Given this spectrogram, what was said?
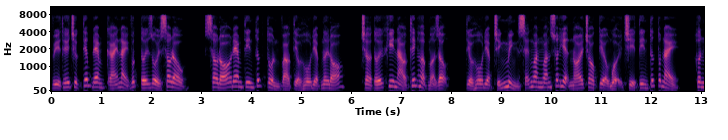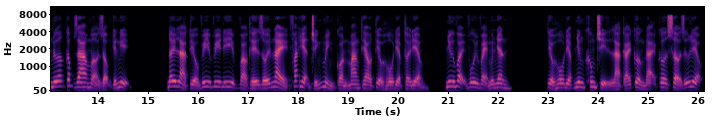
vì thế trực tiếp đem cái này vứt tới rồi sau đầu, sau đó đem tin tức tồn vào tiểu hồ điệp nơi đó, chờ tới khi nào thích hợp mở rộng, tiểu hồ điệp chính mình sẽ ngoan ngoãn xuất hiện nói cho kiểu muội chỉ tin tức tốt này, hơn nữa cấp ra mở rộng kiến nghị. Đây là kiểu vi vi đi vào thế giới này phát hiện chính mình còn mang theo tiểu hồ điệp thời điểm, như vậy vui vẻ nguyên nhân. Tiểu hồ điệp nhưng không chỉ là cái cường đại cơ sở dữ liệu,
